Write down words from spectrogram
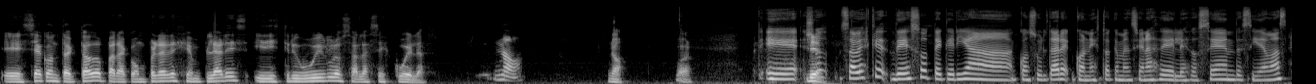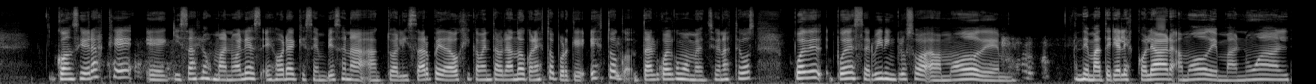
eh, se ha contactado para comprar ejemplares y distribuirlos a las escuelas. No. No. Bueno. Eh, yo, sabes que de eso te quería consultar con esto que mencionas de los docentes y demás. ¿Consideras que eh, quizás los manuales es hora que se empiecen a actualizar pedagógicamente hablando con esto? Porque esto, tal cual como mencionaste vos, puede, puede servir incluso a modo de de material escolar a modo de manual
